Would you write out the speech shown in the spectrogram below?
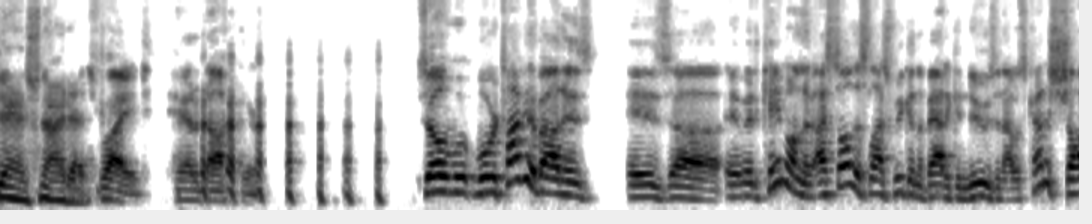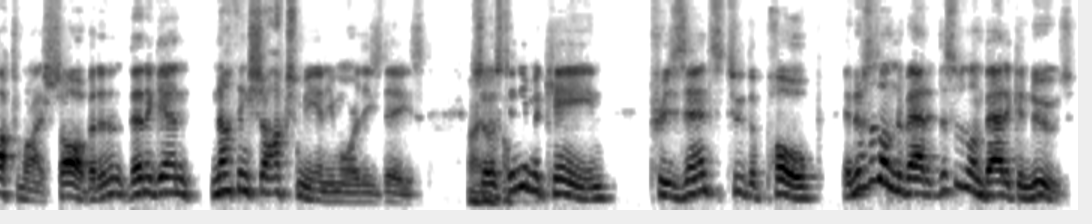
Dan Schneider. That's right, had a doctor. so what we're talking about is is uh it, came on the I saw this last week in the Vatican News, and I was kind of shocked when I saw it. But then, then again, nothing shocks me anymore these days. I so know. Cindy McCain presents to the Pope, and this is on the Vatican. This was on Vatican News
